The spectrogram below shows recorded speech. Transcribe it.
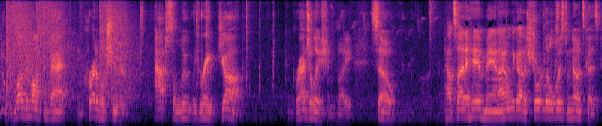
We loved him off the bat, incredible shooter, absolutely great job. Congratulations, buddy. So, outside of him, man, I only got a short little list of notes because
